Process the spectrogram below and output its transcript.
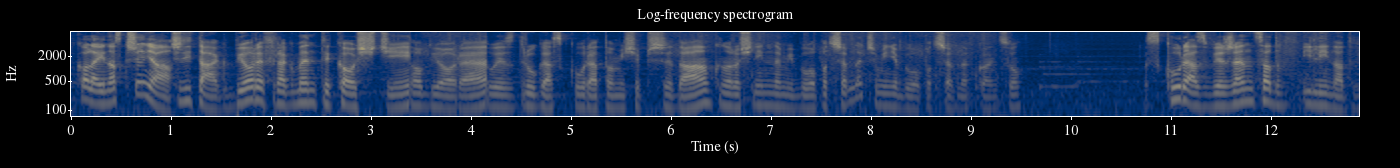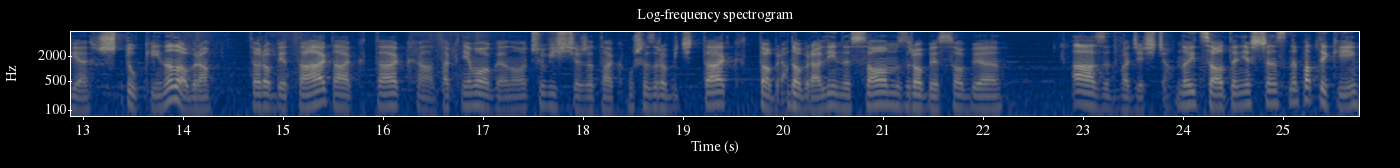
Kolejna skrzynia. Czyli tak, biorę fragmenty kości, to biorę. Tu jest druga skóra, to mi się przyda. Okno roślinne mi było potrzebne, czy mi nie było potrzebne w końcu? Skóra zwierzęca i lina dwie sztuki. No dobra. To robię tak, tak, tak. A, tak nie mogę. No oczywiście, że tak. Muszę zrobić tak. Dobra. Dobra, liny są. Zrobię sobie AZ20. No i co? Te nieszczęsne patyki.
